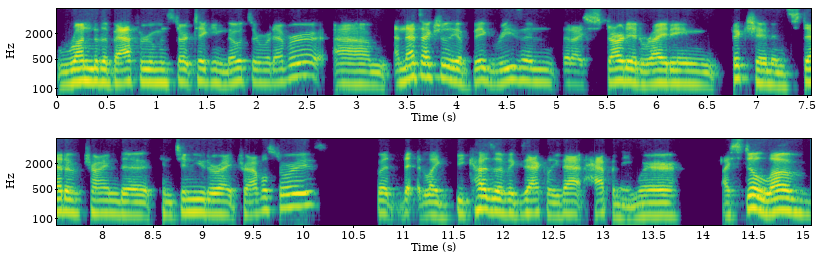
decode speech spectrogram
run to the bathroom and start taking notes or whatever. Um, and that's actually a big reason that I started writing fiction instead of trying to continue to write travel stories. But th- like because of exactly that happening, where I still love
